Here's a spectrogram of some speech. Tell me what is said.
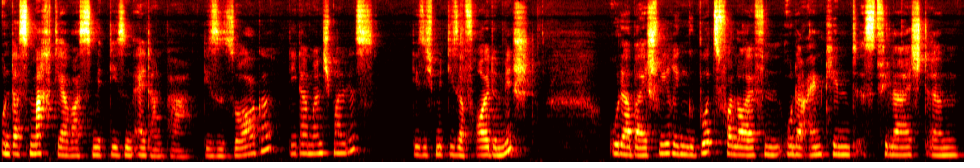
Und das macht ja was mit diesem Elternpaar. Diese Sorge, die da manchmal ist, die sich mit dieser Freude mischt. Oder bei schwierigen Geburtsverläufen oder ein Kind ist vielleicht ähm,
